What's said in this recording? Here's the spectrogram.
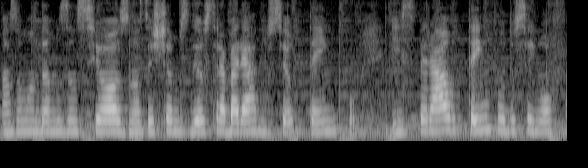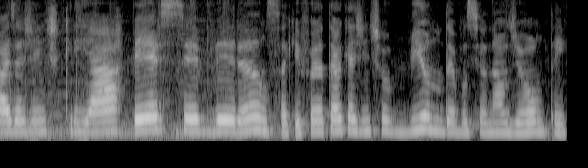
nós não andamos ansiosos, nós deixamos Deus trabalhar no seu tempo. E esperar o tempo do Senhor faz a gente criar perseverança, que foi até o que a gente ouviu no devocional de ontem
